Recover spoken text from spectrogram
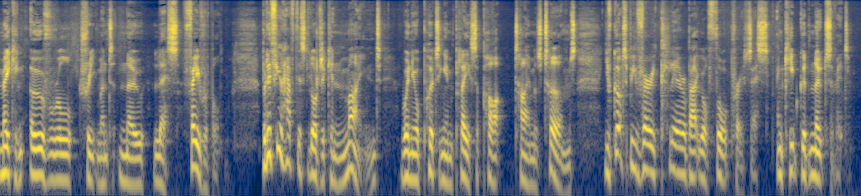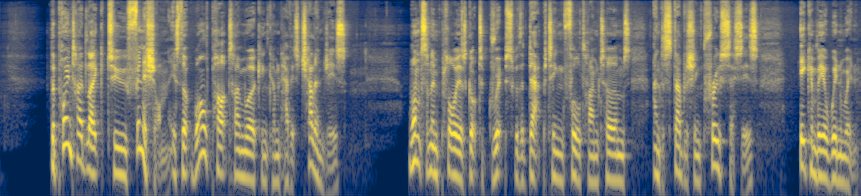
making overall treatment no less favourable. But if you have this logic in mind when you're putting in place a part timer's terms, you've got to be very clear about your thought process and keep good notes of it. The point I'd like to finish on is that while part time working can have its challenges, once an employer's got to grips with adapting full time terms and establishing processes, it can be a win win.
